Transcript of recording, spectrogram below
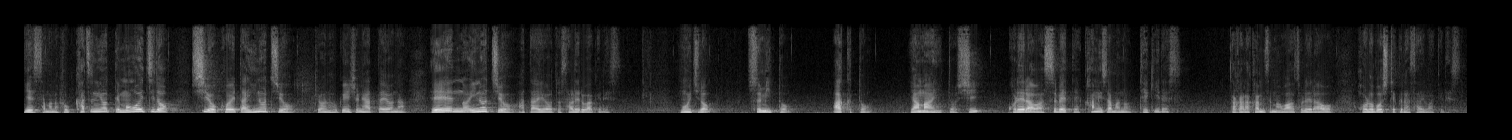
イエス様の復活によってもう一度死を超えた命を今日の福音書にあったような永遠の命を与えようとされるわけです。もう一度罪と悪と病と死これらは全て神様の敵です。だから神様はそれらを滅ぼしてくださるわけです。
